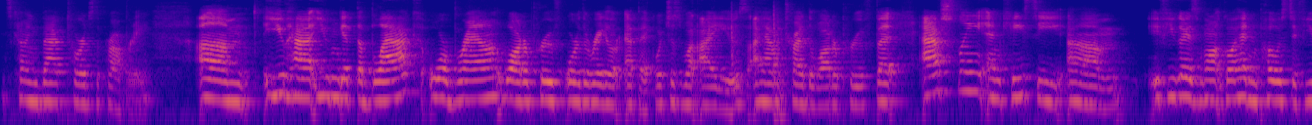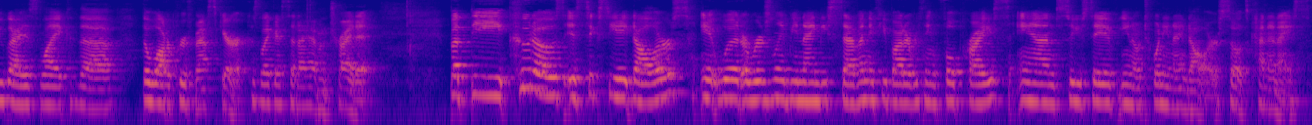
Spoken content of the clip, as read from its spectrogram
It's coming back towards the property. Um, you have you can get the black or brown waterproof or the regular Epic, which is what I use. I haven't tried the waterproof, but Ashley and Casey, um, if you guys want, go ahead and post if you guys like the the waterproof mascara, because like I said, I haven't tried it. But the Kudos is $68. It would originally be 97 if you bought everything full price. And so you save, you know, $29. So it's kind of nice.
